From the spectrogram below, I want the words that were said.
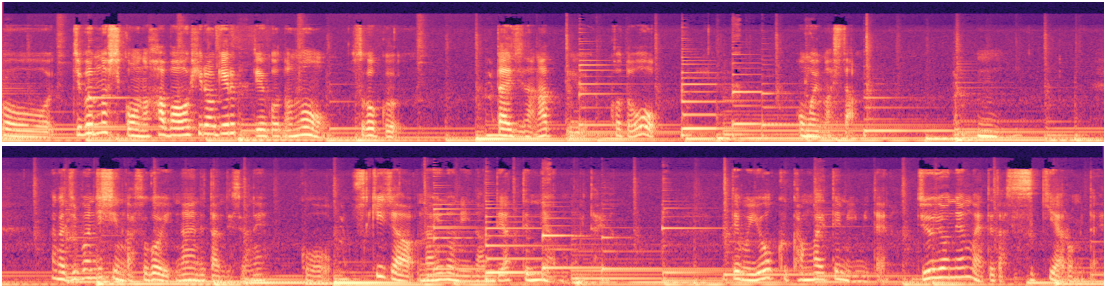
こう自分の思考の幅を広げるっていうこともすごく大事だなっていうことを思いました。うん、なんか自分自身がすごい悩んでたんですよね。こう好きじゃないのになんでやってんねやろみたいな。でもよく考えてみみたいな。14年もやってたら好きやろみたいな。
